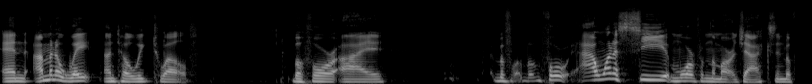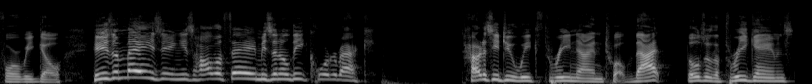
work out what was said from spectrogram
and I'm gonna wait until week 12 before I before, before I want to see more from Lamar Jackson before we go. He's amazing. He's Hall of Fame. He's an elite quarterback. How does he do week 3, 9, 12? That those are the three games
